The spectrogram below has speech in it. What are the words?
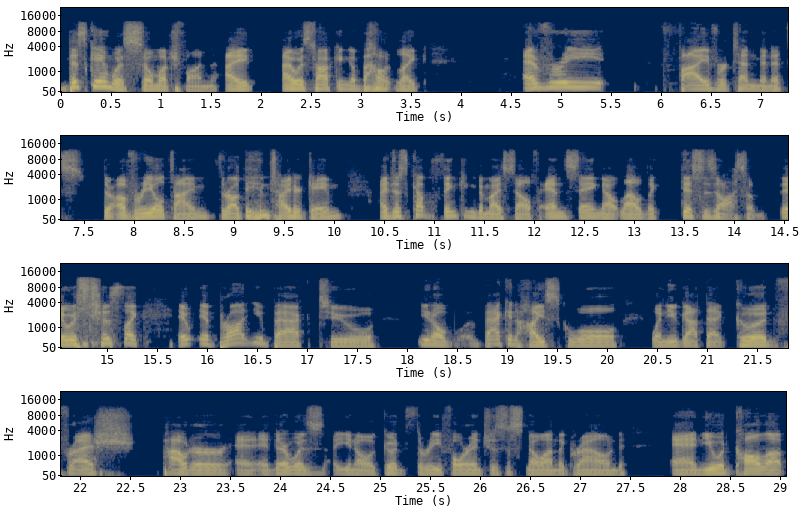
this game was so much fun. I I was talking about like every five or ten minutes of real time throughout the entire game I just kept thinking to myself and saying out loud, like, this is awesome. It was just like it, it brought you back to, you know, back in high school when you got that good, fresh powder and, and there was, you know, a good three, four inches of snow on the ground. And you would call up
